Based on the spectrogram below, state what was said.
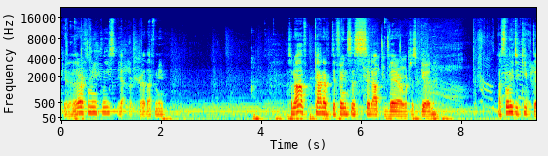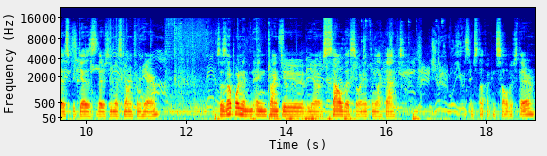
Get in there for me, please. Yeah, repair that for me. So now I've kind of defenses set up there, which is good. I still need to keep this because there's units coming from here. So there's no point in, in trying to, you know, sell this or anything like that. some stuff I can salvage there.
